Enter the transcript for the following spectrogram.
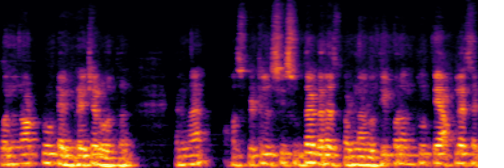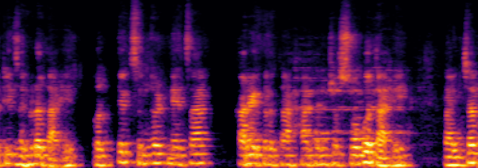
वन नॉट टू टेम्परेचर होतं. त्यांना हॉस्पिटलची सुद्धा गरज पडणार होती परंतु ते आपल्यासाठी झगडत आहे. प्रत्येक संघटनेचा कार्यकर्ता हा त्यांच्यासोबत आहे. राज्यात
